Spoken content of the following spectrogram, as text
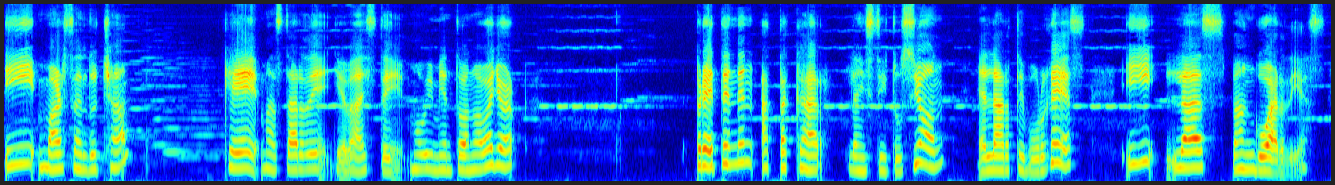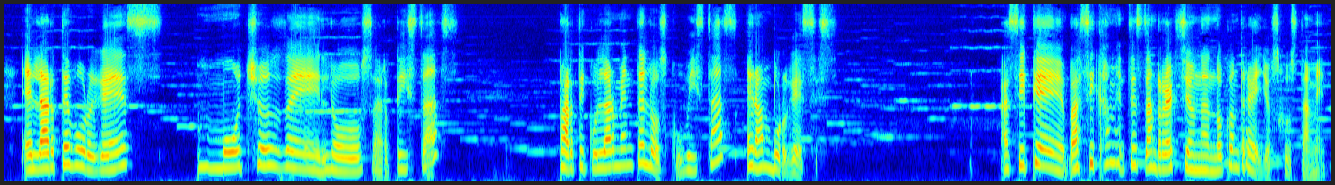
y Marcel Duchamp, que más tarde lleva este movimiento a Nueva York, pretenden atacar la institución, el arte burgués y las vanguardias. El arte burgués, muchos de los artistas, particularmente los cubistas, eran burgueses. Así que básicamente están reaccionando contra ellos justamente.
